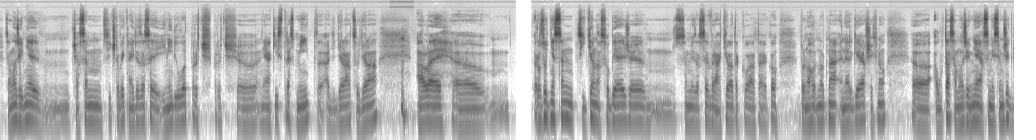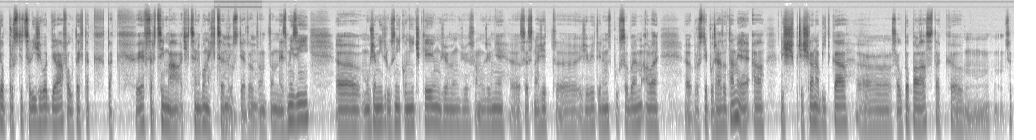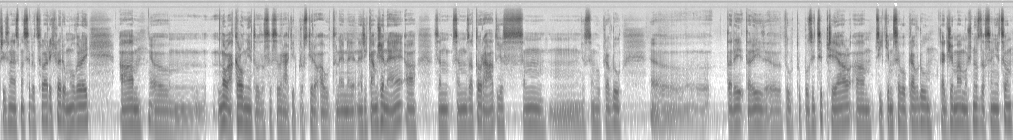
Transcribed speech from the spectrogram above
Samozřejmě mm, časem si člověk najde zase jiný důvod, proč, proč uh, nějaký stres mít, ať dělá, co dělá, ale rozhodně jsem cítil na sobě, že mm, se mi zase vrátila taková ta jako plnohodnotná energie a všechno. Uh, auta samozřejmě, já si myslím, že kdo prostě celý život dělá v autech, tak, tak je v srdci má, ať chce nebo nechce, hmm. prostě to, to, to nezmizí. Uh, může mít různý koníčky, může, může samozřejmě uh, se snažit živit jiným způsobem, ale prostě pořád to tam je a když přišla nabídka z Autopalas, tak se přiznám, jsme se docela rychle domluvili a no lákalo mě to zase se vrátit prostě do aut. Ne, ne, neříkám, že ne a jsem, jsem za to rád, že jsem, mm, že jsem opravdu eh, tady, tady eh, tu, tu pozici přijal a cítím se opravdu tak, že mám možnost zase něco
